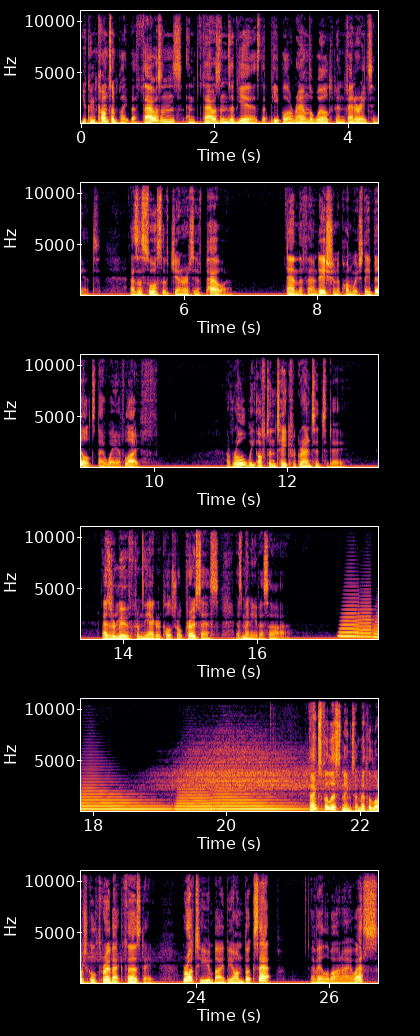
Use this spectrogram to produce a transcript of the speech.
you can contemplate the thousands and thousands of years that people around the world have been venerating it as a source of generative power, and the foundation upon which they built their way of life. A role we often take for granted today, as removed from the agricultural process as many of us are. Thanks for listening to Mythological Throwback Thursday, brought to you by Beyond Books app, available on iOS,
